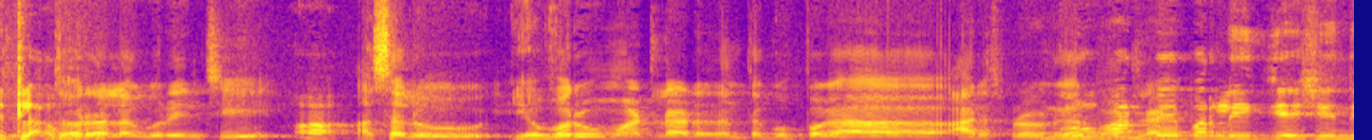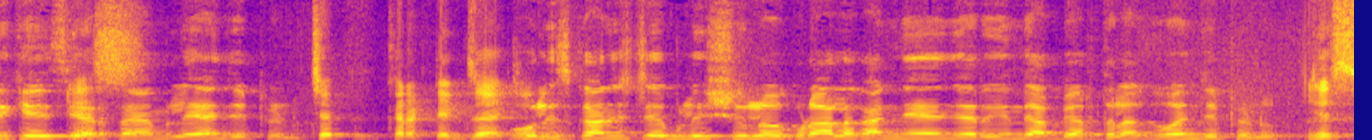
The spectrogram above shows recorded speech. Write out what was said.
ఇట్లా దొరల గురించి అసలు ఎవరు మాట్లాడనంత గొప్పగా ఆర్ఎస్ ప్రవీణ్ గారు వన్ పేపర్ లీక్ చేసింది కేసీఆర్ ఫ్యామిలీ అని చెప్పిండు. చెప్పింది కరెక్ట్ ఎగ్జాక్ట్ పోలీస్ కానిస్టేబుల్ ఇష్యూలో కూడా వాళ్ళకి అన్యాయం జరిగింది అభ్యర్థులకు అని చెప్పిండు. ఎస్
